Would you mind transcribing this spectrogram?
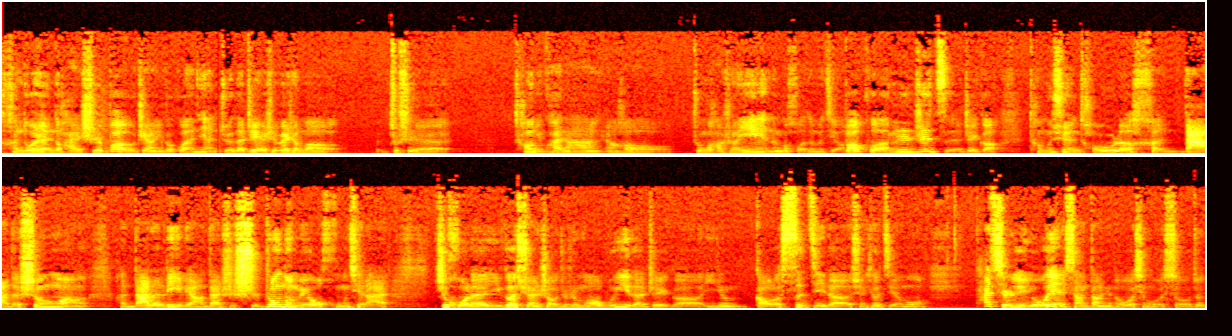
很多人都还是抱有这样一个观念，觉得这也是为什么就是超女快男，然后。中国好声音能够火这么久，包括《明日之子》这个，腾讯投入了很大的声望、很大的力量，但是始终都没有红起来，只火了一个选手，就是毛不易的这个已经搞了四季的选秀节目，他其实就有点像当年的《我行我秀》，就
